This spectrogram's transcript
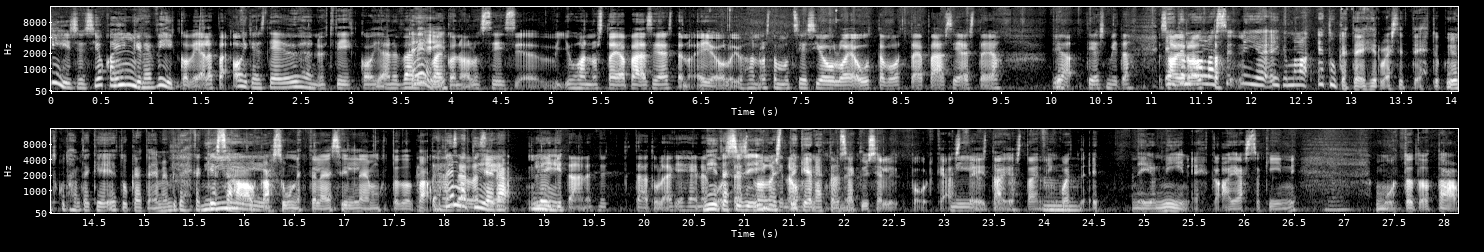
Jesus, joka ikinen viikko vielä. Oikeasti ei ole yhden nyt viikkoa jäänyt väliin, Ei. vaikka on ollut siis eh, juhannusta ja pääsiäistä. No ei ole ollut juhannusta, mutta siis joulua ja uutta vuotta ja pääsiäistä ja, ja ties mitä Eikä me, sairautta. olla, niin, eikä me olla etukäteen hirveästi tehty, kun jotkuthan tekee etukäteen. Me pitää ehkä Niin. kesähän alkaa suunnittelee silleen, mutta, tota, mutta en mä tiedä. Leikitään, että nyt tämä tuleekin heinäkuussa. Niitä siis ja sitten me ihmiset tekee näitä tämmöisiä kyselypodcasteja Niin, tai jostain, niin kuin, että, että ne ei ole niin ehkä ajassa kiinni. Mm. Mutta tota,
